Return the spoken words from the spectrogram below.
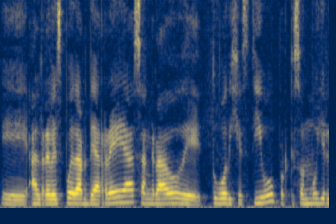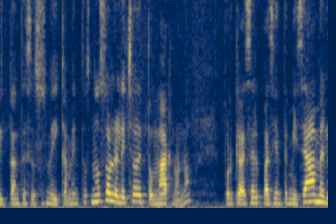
eh, al revés puede dar diarrea, sangrado de tubo digestivo, porque son muy irritantes esos medicamentos. No solo el hecho de tomarlo, ¿no? Porque a veces el paciente me dice, ah, me lo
